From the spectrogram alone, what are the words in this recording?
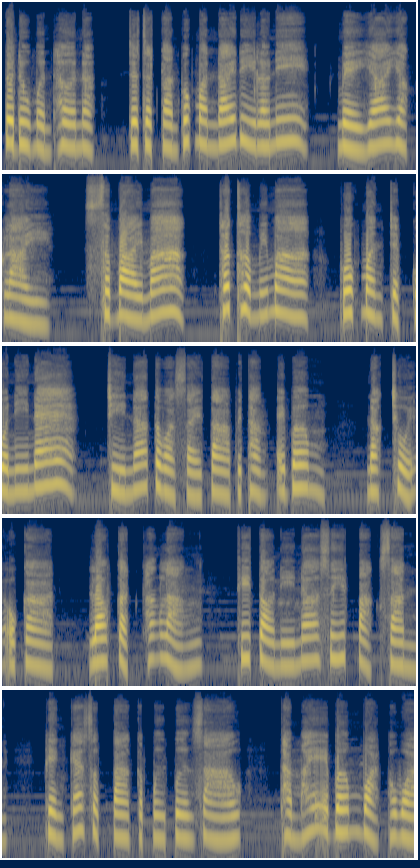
แต่ดูเหมือนเธอน่ะ จะจัดการพวกมันได้ดีแล้วนี่ เมย่ายักไหลสบายมาก ถ้าเธอไม่มา พวกมันเจ็บกว่านี้แน่ จีน่าตวัดสายตาไปทางไอ้เบิ้ม นักฉวยโอกาสแล้วกัดข้างหลัง ที่ตอนนี้หน้าซีดปากสัน่นเพียงแค่สบตากับมือปืนสาวทำให้ไอ้เบิ้มหวาดผวา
